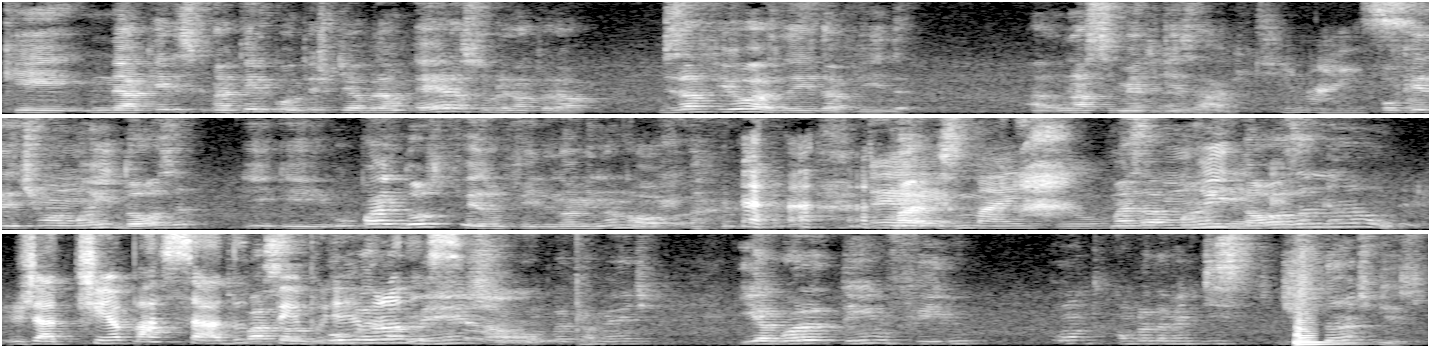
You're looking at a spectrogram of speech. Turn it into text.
que naqueles, naquele contexto de Abraão era sobrenatural. Desafiou as leis da vida, o nascimento de Isaac. Demais. Porque ele tinha uma mãe idosa e, e o pai idoso fez um filho, uma menina nova. É, Mas- mas, Mas a mãe É idosa não. Já tinha passado o tempo de reprodução. completamente. E agora tem um filho com- completamente dis- distante disso.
